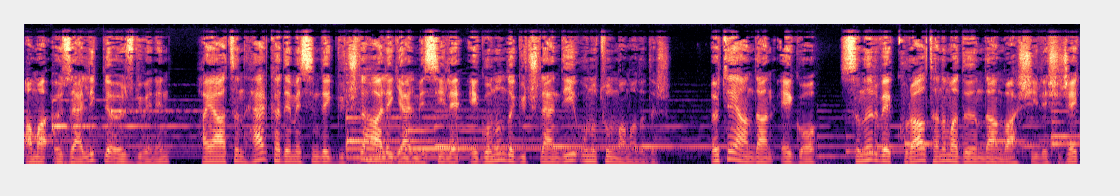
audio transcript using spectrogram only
Ama özellikle özgüvenin, hayatın her kademesinde güçlü hale gelmesiyle egonun da güçlendiği unutulmamalıdır. Öte yandan ego, sınır ve kural tanımadığından vahşileşecek,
